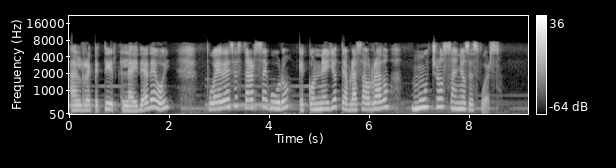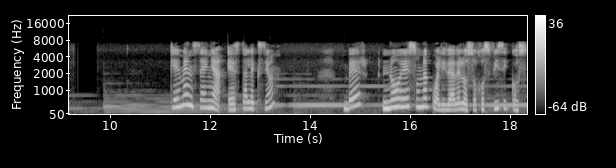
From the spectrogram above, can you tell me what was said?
al repetir la idea de hoy, puedes estar seguro que con ello te habrás ahorrado muchos años de esfuerzo. ¿Qué me enseña esta lección? Ver no es una cualidad de los ojos físicos.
